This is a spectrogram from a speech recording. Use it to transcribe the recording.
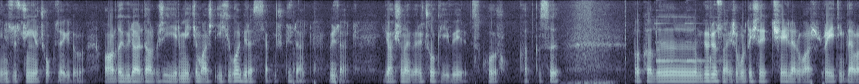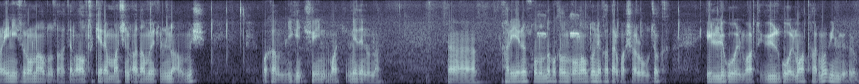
Vinicius Junior çok güzel gidiyor. Arda Güler de arkadaşlar 22 maçta 2 gol 1 asist yapmış. Güzel. Güzel. Yaşına göre çok iyi bir skor katkısı. Bakalım. Görüyorsun arkadaşlar burada işte şeyler var. Ratingler var. En iyisi Ronaldo zaten. 6 kere maçın adamı ödülünü almış. Bakalım ligin şeyin maç neden ona? Ha, kariyerin sonunda bakalım Ronaldo ne kadar başarılı olacak. 50 gol mü artık 100 gol mü atar mı bilmiyorum.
